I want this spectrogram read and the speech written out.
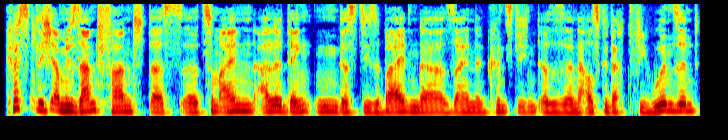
köstlich amüsant fand, dass äh, zum einen alle denken, dass diese beiden da seine künstlichen, also seine ausgedachten Figuren sind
